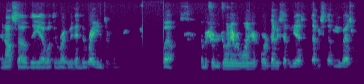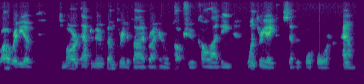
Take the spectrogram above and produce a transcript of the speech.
and also the uh, what the we think the ratings are going to be for well. So be sure to join everyone here for WCWS WCWS Raw Radio tomorrow afternoon from three to five right here on TalkShoe. Call ID one three eight seven four four pound.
